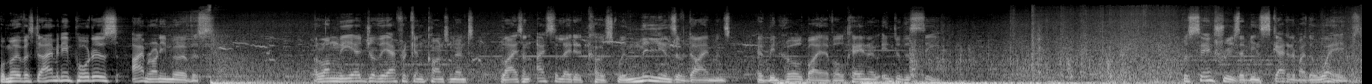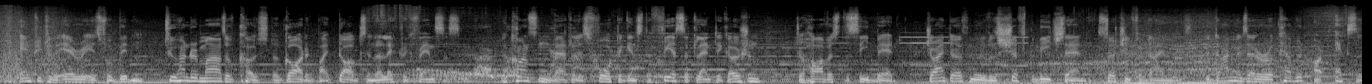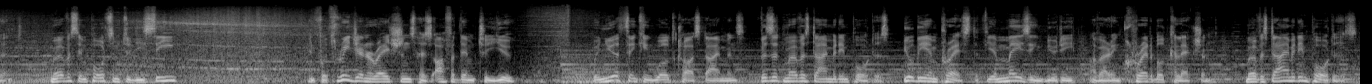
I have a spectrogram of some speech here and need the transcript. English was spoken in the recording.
For Mervis Diamond Importers, I'm Ronnie Mervis. Along the edge of the African continent lies an isolated coast where millions of diamonds have been hurled by a volcano into the sea. For centuries, they've been scattered by the waves. Entry to the area is forbidden. 200 miles of coast are guarded by dogs and electric fences. A constant battle is fought against the fierce Atlantic Ocean to harvest the seabed. Giant earth movers shift the beach sand, searching for diamonds. The diamonds that are recovered are excellent. Mervis imports them to DC, and for three generations has offered them to you. When you're thinking world class diamonds, visit Mervis Diamond Importers. You'll be impressed at the amazing beauty of our incredible collection. Mervis Diamond Importers.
